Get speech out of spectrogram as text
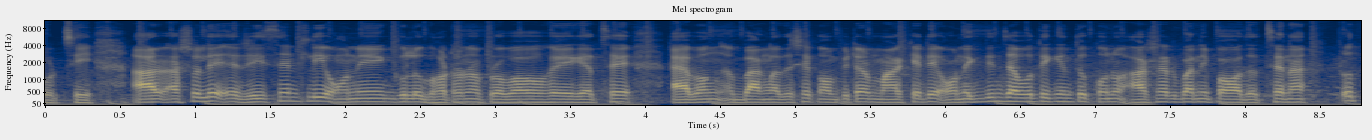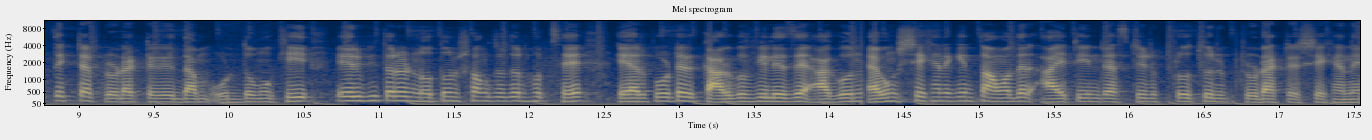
করছি। আর আসলে রিসেন্টলি অনেকগুলো ঘটনা প্রবাহ হয়ে গেছে, এবং বাংলাদেশে কম্পিউটার মার্কেটে অনেকদিন যাবতই কিন্তু কোনো আশার বাণী পাওয়া যাচ্ছে না। প্রত্যেকটা প্রোডাক্টের দাম ঊর্ধ্বমুখী। এর ভিতরে নতুন সংযোজন হচ্ছে এয়ারপোর্টের কার্গো ভিলেজে আগুন এবং সেখানে কিন্তু আমাদের আইটি ইন্ডাস্ট্রির প্রচুর প্রোডাক্টের সেখানে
